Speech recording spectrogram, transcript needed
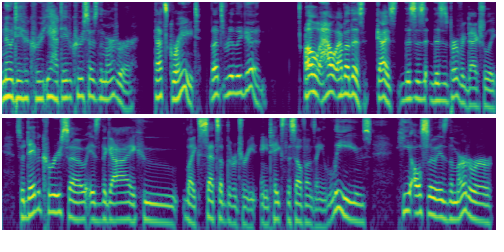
No, David Caruso. Yeah, David Caruso's the murderer. That's great. That's really good. Oh, how, how about this, guys? This is this is perfect actually. So David Caruso is the guy who like sets up the retreat and he takes the cell phones and he leaves. He also is the murderer.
